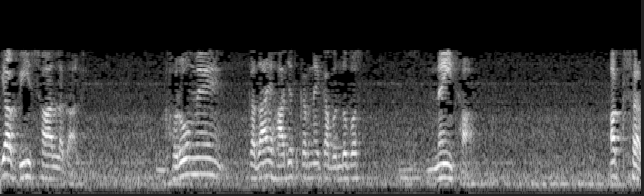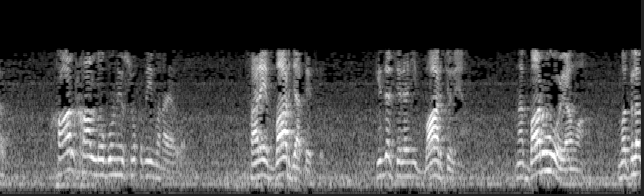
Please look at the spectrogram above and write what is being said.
یا بیس سال لگا لیں۔ گھروں میں قضائے حاجت کرنے کا بندوبست نہیں تھا۔ اکثر خال خال لوگوں نے اس وقت ہی بنایا ہوا۔ سارے باہر جاتے تھے۔ کدھر چلے جی باہر چلے میں باہروں ہوا وہاں۔ مطلب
